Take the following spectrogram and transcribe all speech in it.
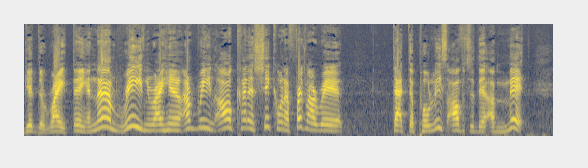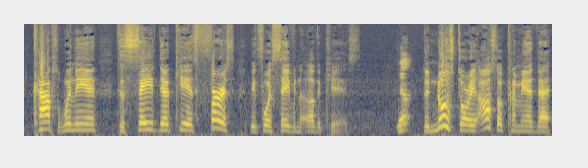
did the right thing. And now I'm reading right here. I'm reading all kind of shit. When I first I read that the police officers there admit cops went in to save their kids first before saving the other kids. Yep. The news story also come in that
